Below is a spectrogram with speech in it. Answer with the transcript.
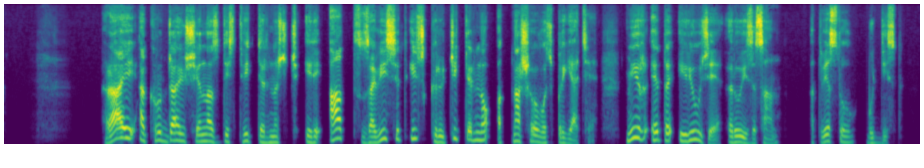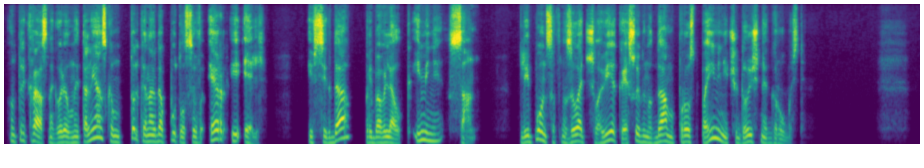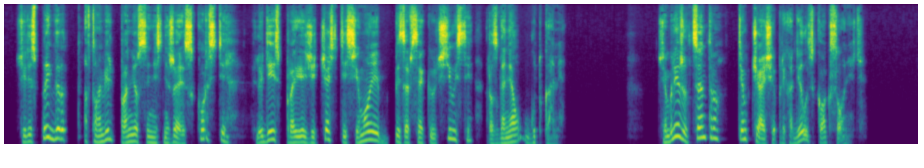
Рай, окружающая нас действительность или ад, зависит исключительно от нашего восприятия. Мир — это иллюзия, Руиза-сан, — ответствовал буддист. Он прекрасно говорил на итальянском, только иногда путался в «р» и «л» и всегда прибавлял к имени «сан». Японцев называть человека, и особенно даму, просто по имени — чудовищная грубость. Через пригород автомобиль пронесся, не снижая скорости. Людей с проезжей части Симои безо всякой учтивости разгонял гудками. Чем ближе к центру, тем чаще приходилось клаксонить.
